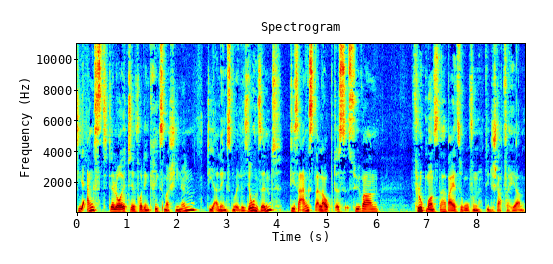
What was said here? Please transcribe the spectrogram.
die Angst der Leute vor den Kriegsmaschinen, die allerdings nur Illusion sind, diese Angst erlaubt es Syvan, Flugmonster herbeizurufen, die die Stadt verheeren.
